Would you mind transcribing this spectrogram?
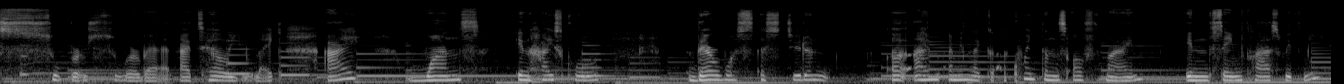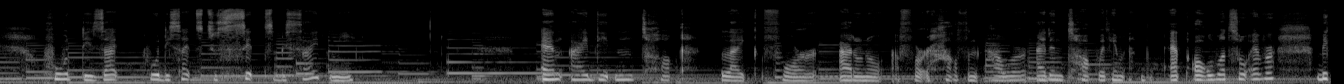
super super bad I tell you like I once in high school there was a student uh, I, I mean like an acquaintance of mine in the same class with me who decide who decides to sit beside me. And i didn't talk like for i don't know for half an hour. I didn't talk with him at all whatsoever. Be-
